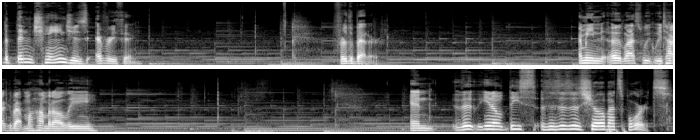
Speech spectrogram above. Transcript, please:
But then changes everything for the better. I mean, uh, last week we talked about Muhammad Ali. And the, you know these this is a show about sports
